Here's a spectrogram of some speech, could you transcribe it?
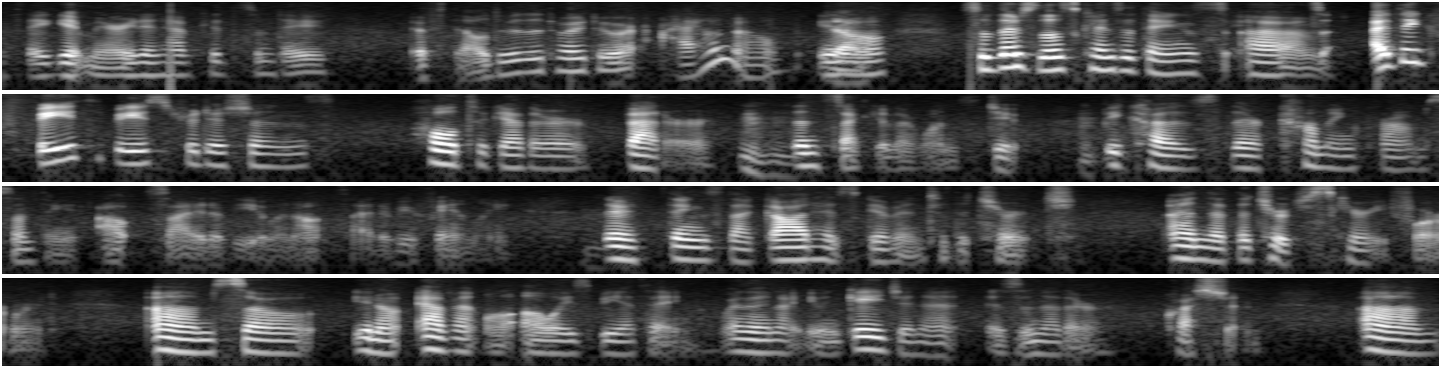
if they get married and have kids someday, if they'll do the toy tour, I don't know. You Yeah. know, so there's those kinds of things. Um, so I think faith-based traditions hold together better Mhm. than secular ones do Mhm. because they're coming from something outside of you and outside of your family. They're things that God has given to the church and that the church has carried forward. Um, so, you know, Advent will always be a thing. Whether or not you engage in it is another question. Um,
